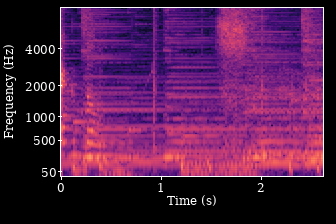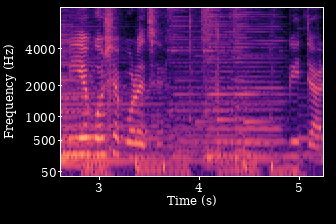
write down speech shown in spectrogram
একদম। নিয়ে বসে পড়েছে। গিটার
